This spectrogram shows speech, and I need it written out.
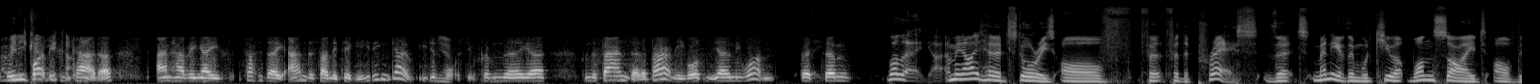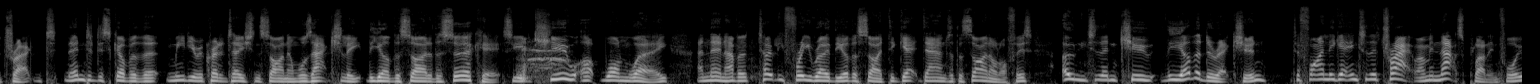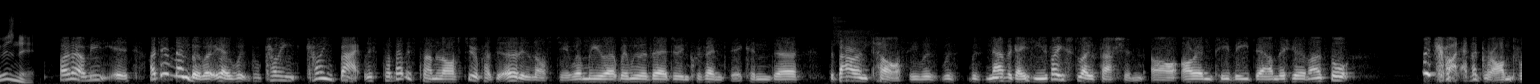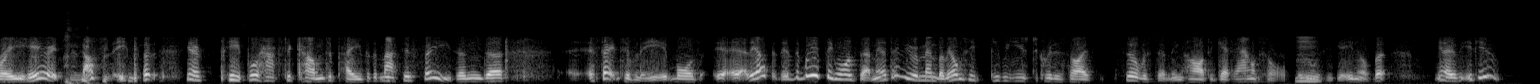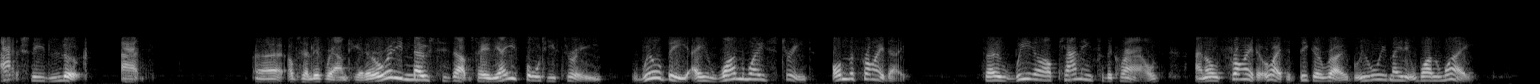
I mean, despite can't, being from Canada and having a Saturday and a Sunday ticket, he didn't go. He just Yeah. watched it from the uh, from the fans. zone. Apparently, he wasn't the only one. But um, Well, I mean, I'd heard stories of for for the press that many of them would queue up one side of the track, then to discover that media accreditation sign-on was actually the other side of the circuit. So you'd queue up one way and then have a totally free road the other side to get down to the sign-on office, only to then queue the other direction to finally get into the track. I mean, that's planning for you, isn't it? I know. I mean, uh, I do remember, but yeah, coming coming back this time, about this time last year, perhaps earlier last year, when we were when we were there doing Creventic, and uh, the Baron Tarsi was, was was navigating in a very slow fashion our, our MPV down the hill, and I thought. We can't have a Grand Prix here. It's lovely, but you know, people have to come to pay for the massive fees, and uh, effectively, it was uh, the, other, the weird thing was that I mean, I don't know if you remember. I mean, obviously, people used to criticise Silverstone being hard to get out of, mm. to get in of, but you know, if you actually look at, uh, obviously I live around here, there are already notices up saying the A43 will be a one-way street on the Friday. So we are planning for the crowds, and on Friday, all right, it's a bigger road, but we already made it one way.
